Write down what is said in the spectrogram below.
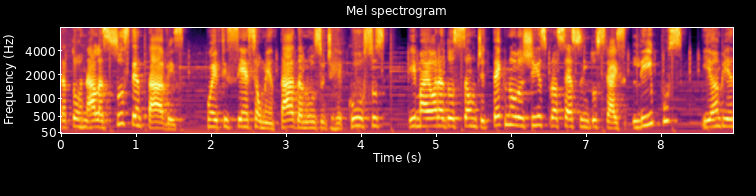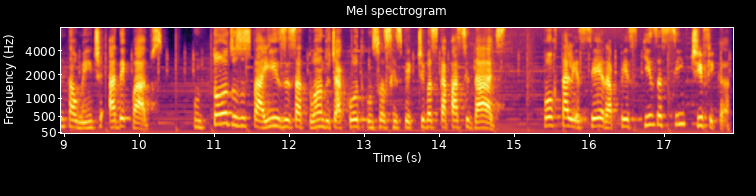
para torná-las sustentáveis, com eficiência aumentada no uso de recursos e maior adoção de tecnologias e processos industriais limpos e ambientalmente adequados, com todos os países atuando de acordo com suas respectivas capacidades, fortalecer a pesquisa científica,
